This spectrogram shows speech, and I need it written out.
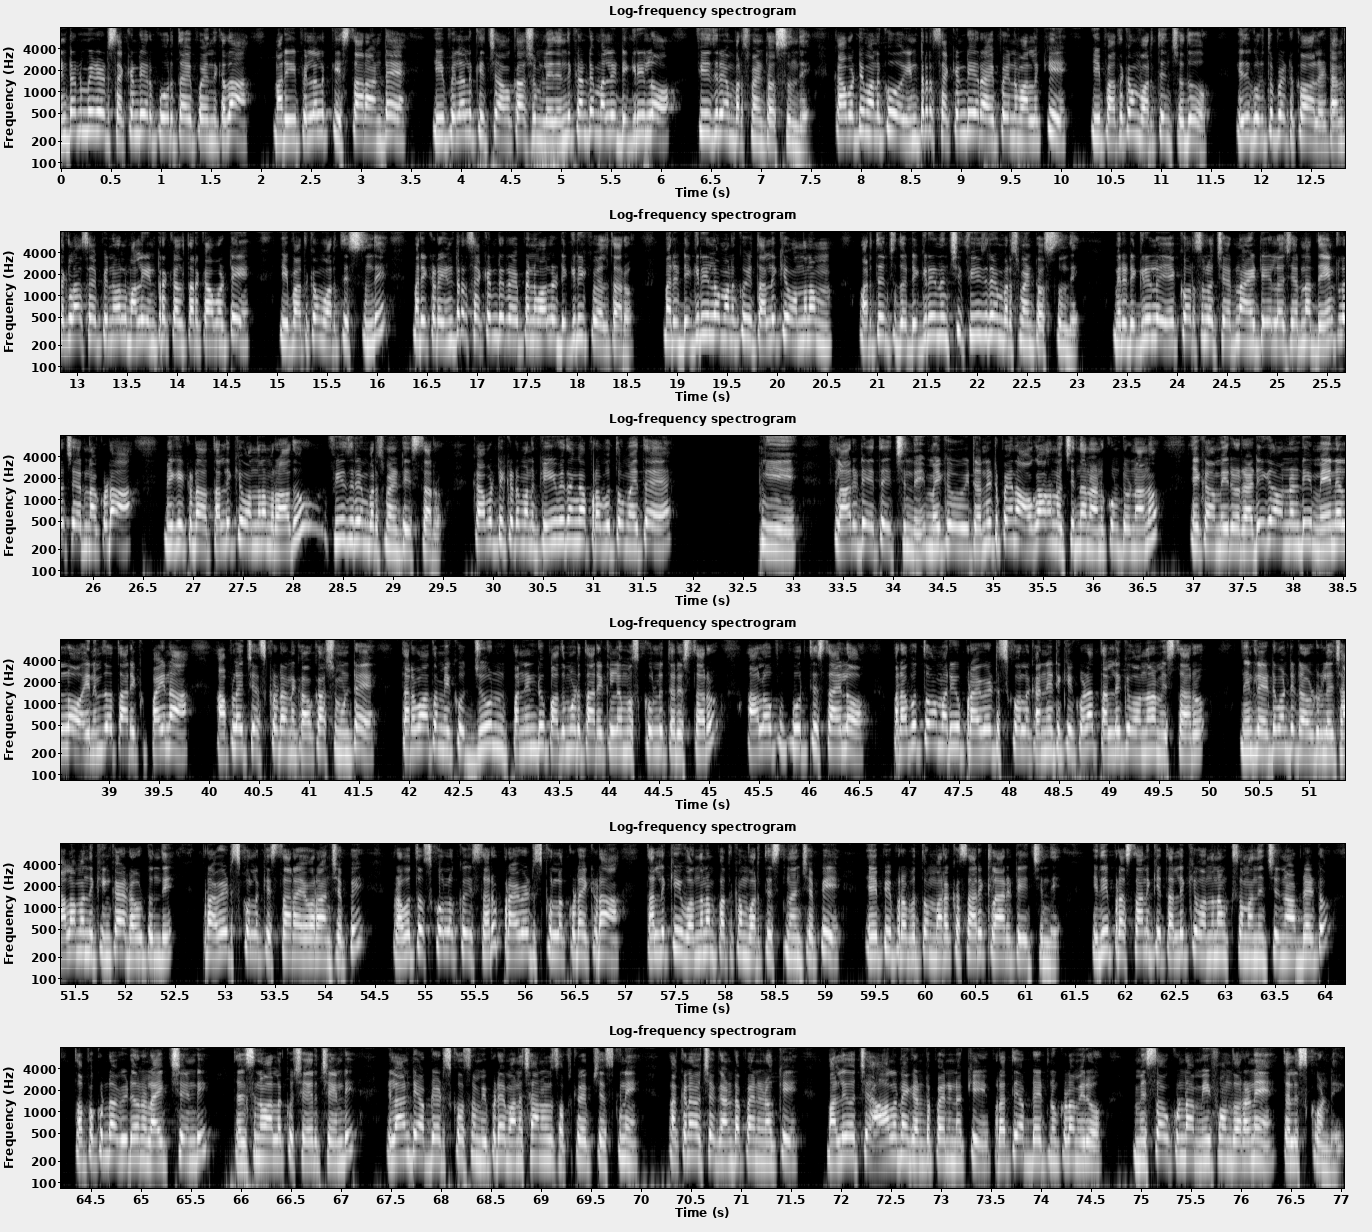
ఇంటర్మీడియట్ సెకండ్ ఇయర్ పూర్తి అయిపోయింది కదా మరి ఈ పిల్లలకి ఇస్తారా అంటే ఈ పిల్లలకి ఇచ్చే అవకాశం లేదు. ఎందుకంటే మళ్ళీ డిగ్రీలో ఫీజు రియంబర్స్మెంట్ వస్తుంది. కాబట్టి మనకు ఇంటర్ సెకండ్ ఇయర్ అయిపోయిన వాళ్ళకి ఈ పథకం వర్తించదు. ఇది గుర్తుపెట్టుకోవాలి. టెన్త్ క్లాస్ అయిపోయిన వాళ్ళు మళ్ళీ ఇంటర్కి వెళ్తారు కాబట్టి ఈ పథకం వర్తిస్తుంది. మరి ఇక్కడ ఇంటర్ సెకండరీ అయిపోయిన వాళ్ళు డిగ్రీకి వెళ్తారు. మరి డిగ్రీలో మనకు ఈ తల్లికి వందనం వర్తించదు. డిగ్రీ నుంచి ఫీజు రియంబర్స్మెంట్ వస్తుంది. మీరు డిగ్రీలో ఏ కోర్సులో చేరినా ఐటీఐలో చేరినా దేంట్లో చేరినా కూడా మీకు ఇక్కడ తల్లికి వందనం రాదు ఫీజు రియంబర్స్మెంట్ ఇస్తారు. కాబట్టి ఇక్కడ మనకి ఈ విధంగా ప్రభుత్వం అయితే ఈ క్లారిటీ అయితే ఇచ్చింది. మీకు వీటన్నిటిపైన అవగాహన వచ్చిందని అనుకుంటున్నాను. ఇక మీరు రెడీగా ఉండండి. మే నెలలో ఎనిమిదో తారీఖు పైన అప్లై చేసుకోవడానికి అవకాశం ఉంటే తర్వాత మీకు జూన్ పన్నెండు పదమూడు తారీఖులేమో స్కూళ్ళు తెరుస్తారు. ఆలోపు పూర్తి స్థాయిలో ప్రభుత్వ మరియు ప్రైవేట్ స్కూళ్ళకి అన్నిటికీ కూడా తల్లికి వందనం ఇస్తారు. దీంట్లో ఎటువంటి డౌట్ లేదు. చాలామందికి ఇంకా డౌట్ ఉంది. ప్రైవేట్ స్కూళ్ళకి ఇస్తారా ఎవరా అని చెప్పి. ప్రభుత్వ స్కూళ్ళకు ఇస్తారు. ప్రైవేట్ స్కూళ్ళకు కూడా ఇక్కడ తల్లికి వందనం పథకం వర్తిస్తుందని చెప్పి ఏపీ ప్రభుత్వం మరొకసారి క్లారిటీ ఇచ్చింది. ఇది ప్రస్తుతానికి తల్లికి వందనంకి సంబంధించిన అప్డేటు. తప్పకుండా వీడియోను లైక్ చేయండి తెలిసిన వాళ్ళకు షేర్ చేయండి. ఇలాంటి అప్డేట్స్ కోసం ఇప్పుడే మన ఛానల్ సబ్స్క్రైబ్ చేసుకుని పక్కనే వచ్చే గంట పైన నొక్కి మళ్ళీ వచ్చే ఆలనే గంట పైన నొక్కి ప్రతి అప్డేట్ను కూడా మీరు మిస్ అవ్వకుండా మీ ఫోన్ ద్వారానే తెలుసుకోండి.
